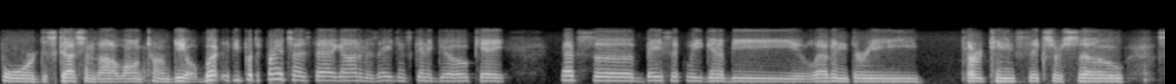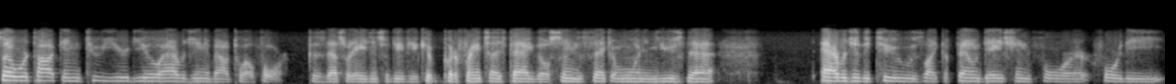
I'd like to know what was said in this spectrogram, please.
for discussions on a long-term deal. But if you put the franchise tag on him, his agent's going to go, okay, that's uh, basically going to be eleven three thirteen six or so. So we're talking two year deal averaging about twelve four because that's what agents will do. If you could put a franchise tag, they'll assume the second one and use that average of the two is like a foundation for for the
